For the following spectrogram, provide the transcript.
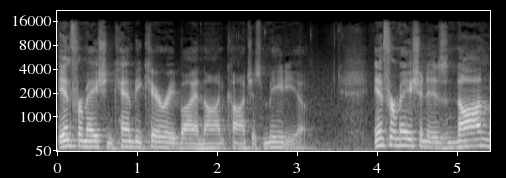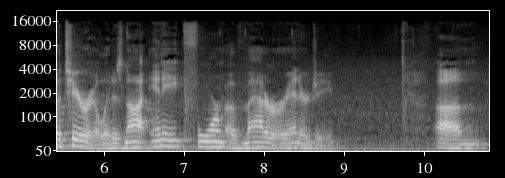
information can be carried by a non conscious media. Information is non material, it is not any form of matter or energy. Um,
